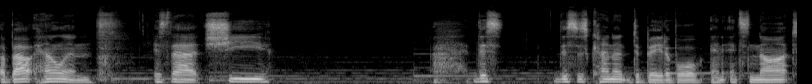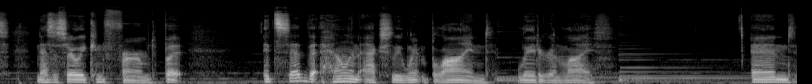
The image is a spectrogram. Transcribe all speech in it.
about Helen is that she this this is kind of debatable and it's not necessarily confirmed, but it's said that Helen actually went blind later in life. And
